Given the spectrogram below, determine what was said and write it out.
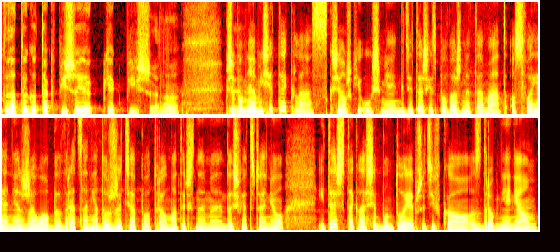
dlatego tak piszę, jak, jak piszę. No. Przypomniała mi się Tekla z książki Uśmiech, gdzie też jest poważny temat oswajania żałoby, wracania do życia po traumatycznym e, doświadczeniu. I też Tekla się buntuje przeciwko zdrobnieniom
